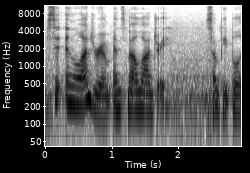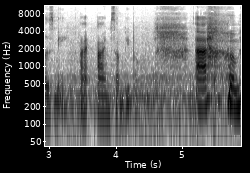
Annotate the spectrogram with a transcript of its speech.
sit in the laundry room and smell laundry. Some people is me. I, am some people um,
